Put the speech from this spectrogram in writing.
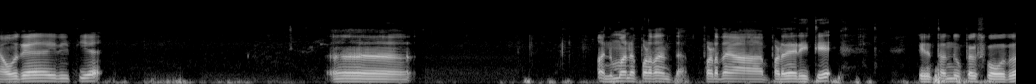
ಯಾವುದೇ ರೀತಿಯ ಅನುಮಾನ ಪಡೆದಂಥ ಪಡೆದ, ಪಡೆದೇ ರೀತಿ ಇದು ತಂದು ಉಪಯೋಗಿಸ್ಬೋದು.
